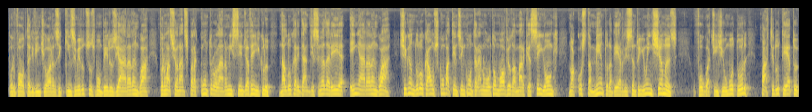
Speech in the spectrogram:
Por volta de 20 horas e 15 minutos, os bombeiros de Araranguá foram acionados para controlar um incêndio a veículo na localidade de Sanga da Areia, em Araranguá. Chegando no local, os combatentes encontraram um automóvel da marca Seiyong no acostamento da BR-101 em chamas. O fogo atingiu o motor, parte do teto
